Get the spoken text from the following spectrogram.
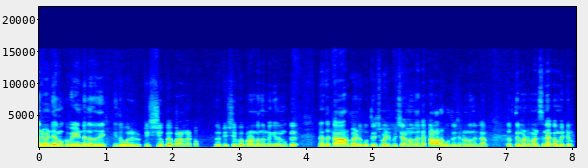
അതിനുവേണ്ടി നമുക്ക് വേണ്ടുന്നത് ഇതുപോലൊരു ടിഷ്യൂ പേപ്പറാണ് കേട്ടോ. ഇത് ടിഷ്യൂ പേപ്പർ ഉണ്ടെന്നുണ്ടെങ്കിൽ നമുക്ക് ഇതിനകത്ത് കാർബൈഡ് കുത്തിവെച്ച് പഠിപ്പിച്ചാണോ അതല്ല കളർ കുത്തിവെച്ചിട്ടുണ്ടെന്നെല്ലാം കൃത്യമായിട്ട് മനസ്സിലാക്കാൻ പറ്റും.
